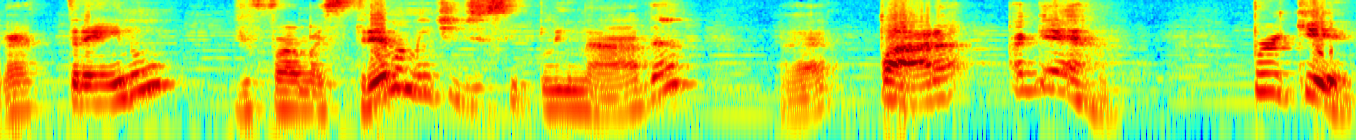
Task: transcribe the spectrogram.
É, treino de forma extremamente disciplinada é, para a guerra. Por quê?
